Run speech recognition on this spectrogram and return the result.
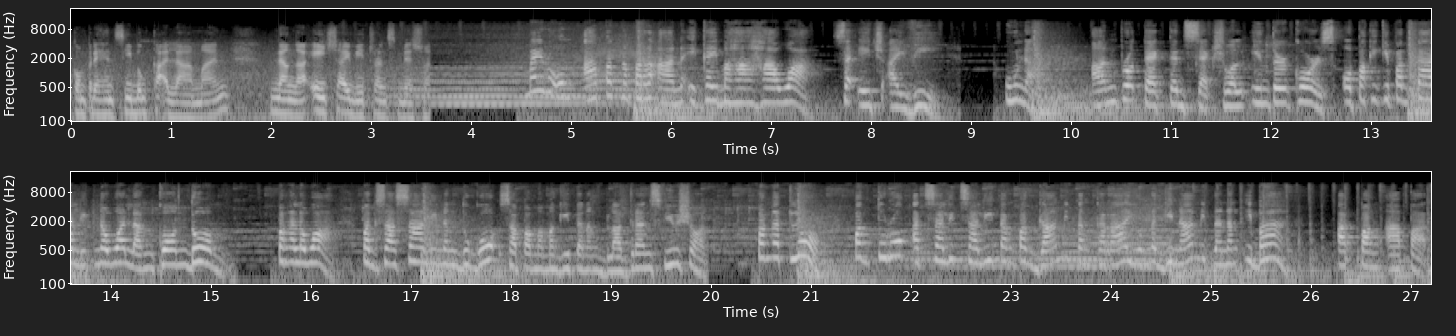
komprehensibong kaalaman ng uh, HIV transmission. Mayroong apat na paraan na ikay mahahawa sa HIV. Una, unprotected sexual intercourse o pakikipagtalik na walang kondom. Pangalawa, pagsasali ng dugo sa pamamagitan ng blood transfusion. Pangatlo, pagturok at salit-salitang paggamit ng karayom na ginamit na ng iba. At pang-apat,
